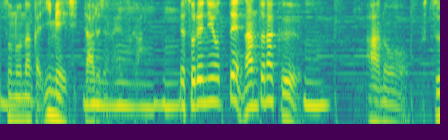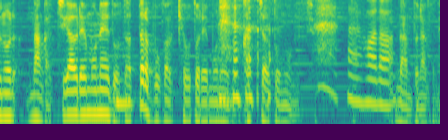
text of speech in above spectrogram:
そのなんかイメージってあるじゃないですかでそれによってなんとなくうんあの普通のなんか違うレモネードだったら僕は京都レモネードを買っちゃうと思うんですよ。なるほどなんとなくね。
